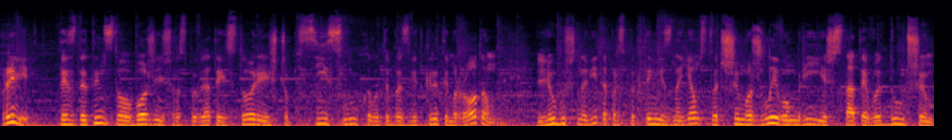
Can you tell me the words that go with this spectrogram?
Привіт! Ти з дитинства обожнюєш розповідати історії, щоб всі слухали тебе з відкритим ротом. Любиш нові та перспективні знайомства, чи можливо мрієш стати ведучим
